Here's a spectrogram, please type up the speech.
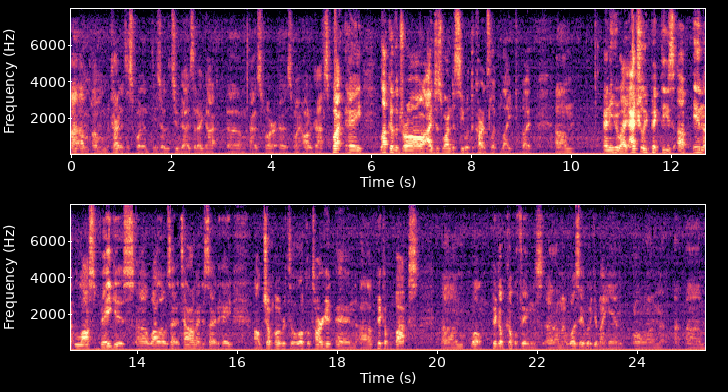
I, am I'm, kind of disappointed. These are the two guys that I got um, as far as my autographs. But hey, luck of the draw. I just wanted to see what the cards looked like. But um, anywho, I actually picked these up in Las Vegas uh, while I was out of town. I decided, hey, I'll jump over to the local Target and uh, pick up a box. Um, well, pick up a couple things. Um, I was able to get my hand on uh, um,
